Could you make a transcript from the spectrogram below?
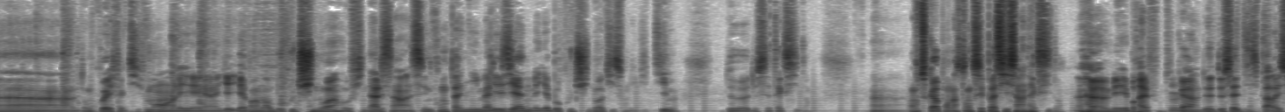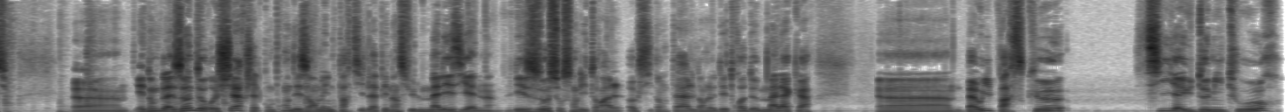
Euh, donc ouais, effectivement, hein, il y, a vraiment beaucoup de Chinois. Au final, c'est une compagnie malaisienne, mais il y a beaucoup de Chinois qui sont les victimes de, cet accident. Euh, en tout cas, pour l'instant, on ne sait pas si c'est un accident. mais bref, en tout hmm. cas, de cette disparition. Euh, et donc la zone de recherche, elle comprend désormais une partie de la péninsule malaisienne, les eaux sur son littoral occidental dans le détroit de Malacca. Euh, bah oui, parce que s'il y a eu demi-tour,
